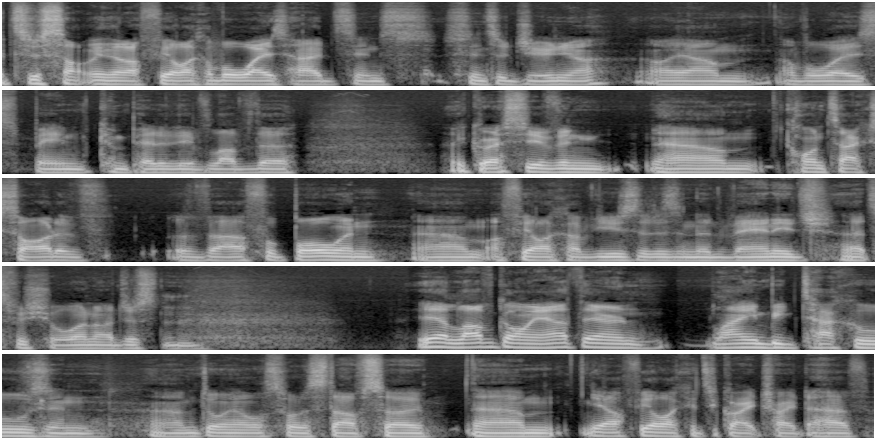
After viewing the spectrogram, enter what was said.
it's just something that I feel like I've always had since since a junior. I um I've always been competitive, love the aggressive and um, contact side of of uh, football, and um, I feel like I've used it as an advantage. That's for sure. And I just yeah, love going out there and laying big tackles and um, doing all sort of stuff. So um, yeah, I feel like it's a great trait to have.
